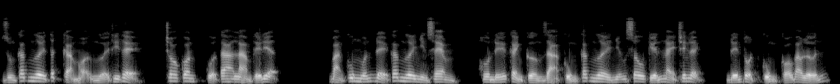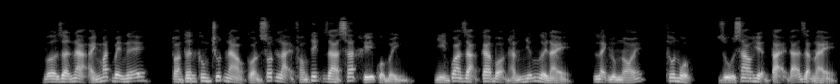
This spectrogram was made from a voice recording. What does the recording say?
dùng các ngươi tất cả mọi người thi thể, cho con của ta làm thế điện. Bản cung muốn để các ngươi nhìn xem, hôn đế cảnh cường giả cùng các ngươi những sâu kiến này trên lệnh đến tột cùng có bao lớn. Vợ giận nạ ánh mắt bên nghễ toàn thân không chút nào còn sót lại phóng thích ra sát khí của mình, nhìn qua dạng ca bọn hắn những người này, lạnh lùng nói, thôn mục, dù sao hiện tại đã dạng này,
